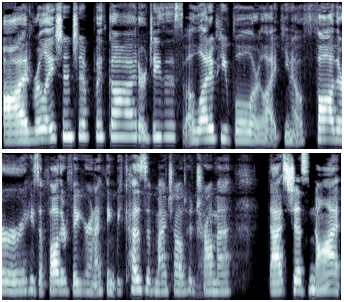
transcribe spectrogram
odd relationship with God or Jesus. A lot of people are like, you know, father, he's a father figure. And I think because of my childhood trauma, that's just not,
